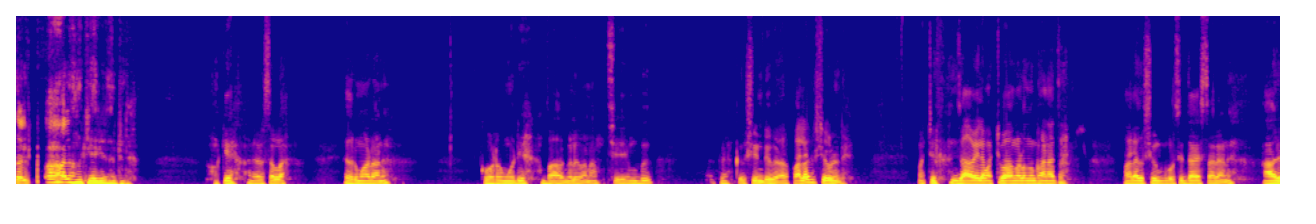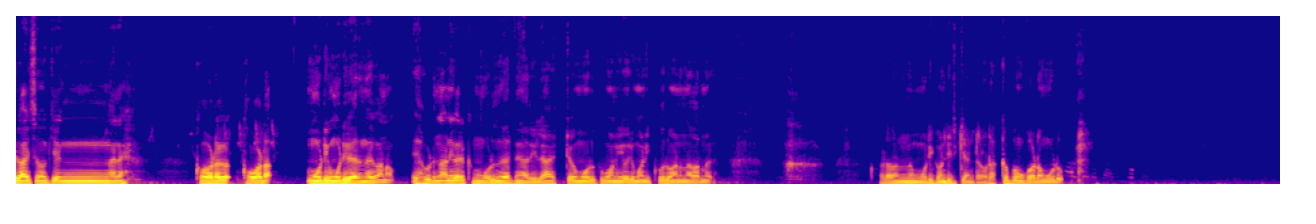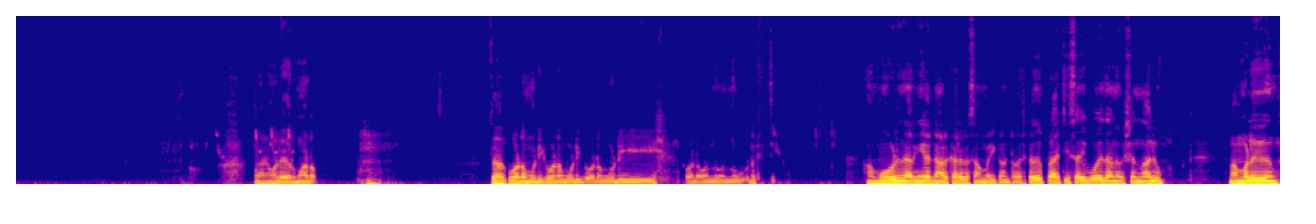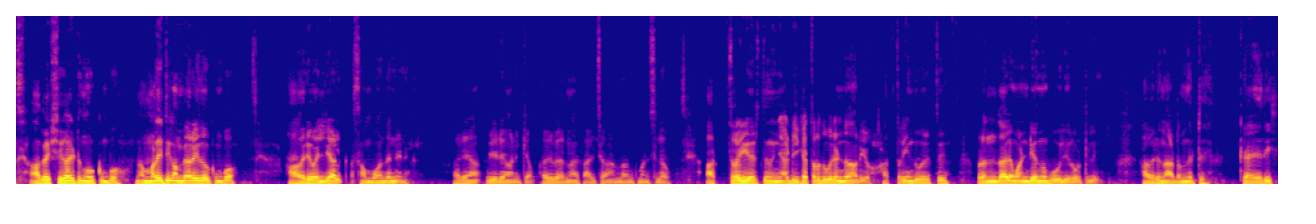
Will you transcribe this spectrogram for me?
തൽക്കാലം ഒന്ന് കയറി ഇരുന്നിട്ടുണ്ട് ഓക്കെ നല്ല രസമുള്ള ഏറുമാടാണ്. കോട മൂടിയ ഭാഗങ്ങൾ കാണാം. ചേമ്പ് ഒക്കെ കൃഷിയുണ്ട്. വേറെ പല കൃഷികളുണ്ട്. മറ്റ് ജാവയിലെ മറ്റു ഭാഗങ്ങളൊന്നും കാണാത്ത പല കൃഷികൾക്കും പ്രസിദ്ധമായ സ്ഥലമാണ്. ആ ഒരു കാഴ്ച നോക്കി എങ്ങനെ കോട കോട മൂടി മൂടി വരുന്നത് കാണാം. എവിടുന്നാണ് ഇവരൊക്കെ മുകളിൽ നിന്ന് വരുന്നത് അറിയില്ല ഏറ്റവും മുകളിൽ പോകണമെങ്കിൽ ഒരു മണിക്കൂർ വേണമെന്നാണ് പറഞ്ഞത്. കോട വന്ന് മൂടിക്കൊണ്ടിരിക്കുകയാണ് കേട്ടോ. അവിടെയൊക്കെ ഇപ്പം കോട മൂടും. അതാണ് നമ്മളെ ഏർമാടം കോട മൂടി കോട മൂടി കോട മൂടി. കോട വന്ന് വന്ന് ഇവിടെ ആ മുകളിൽ നിന്ന് ഇറങ്ങി വരുന്ന ആൾക്കാരൊക്കെ സമ്മതിക്കണം കേട്ടോ. അവർക്കത് പ്രാക്ടീസായി പോയതാണ്. പക്ഷെ എന്നാലും നമ്മൾ ആപേക്ഷികമായിട്ട് നോക്കുമ്പോൾ നമ്മളായിട്ട് കമ്പയർ ചെയ്ത് നോക്കുമ്പോൾ അവർ വലിയ ആൾ സംഭവം തന്നെയാണ്. അവരെ ഞാൻ വീഡിയോ കാണിക്കാം. അവർ വരുന്ന കാഴ്ച കാണുമ്പോൾ നമുക്ക് മനസ്സിലാവും. അത്ര ഉയരത്ത് നിന്ന് അടിക്ക് എത്ര ദൂരം ഉണ്ടെന്ന് അറിയോ? അത്രയും ദൂരത്ത് ഇവിടെ എന്തായാലും വണ്ടിയൊന്നും പോലീ റോട്ടിൽ അവർ നടന്നിട്ട് കയറി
